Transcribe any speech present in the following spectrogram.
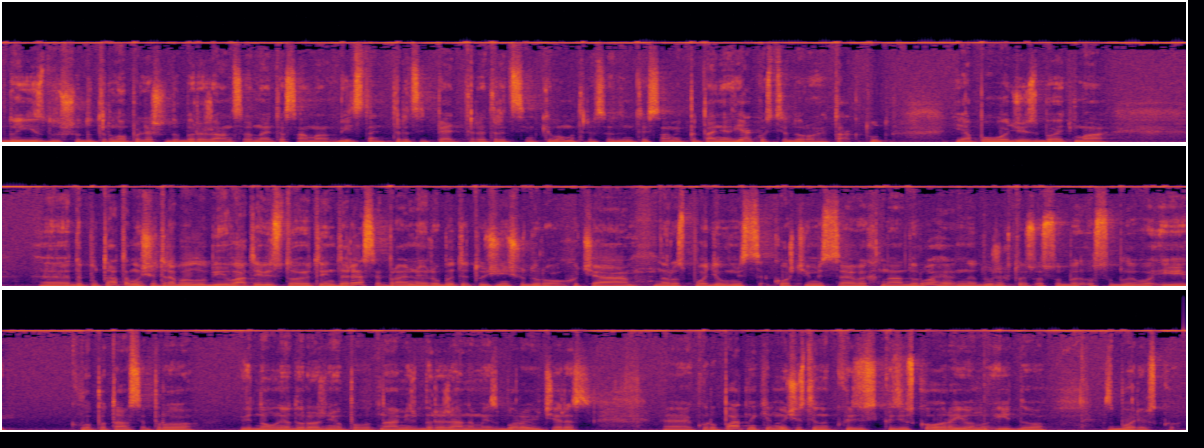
доїзду що до Тернополя, що до Бережан, це одна і та сама відстань, 35-37 кілометрів, це один і той самий. Питання якості дороги. Так, тут я погоджуюсь з багатьма е, депутатами, що треба лобіювати відстоювати інтереси, правильно, і робити ту чи іншу дорогу. Хоча на розподіл коштів місцевих на дороги не дуже хтось особливо і клопотався про відновлення дорожнього полотна між Бережанами і Зборою через е, Куропатники, ну і частину Козівського району і до Зборівського.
